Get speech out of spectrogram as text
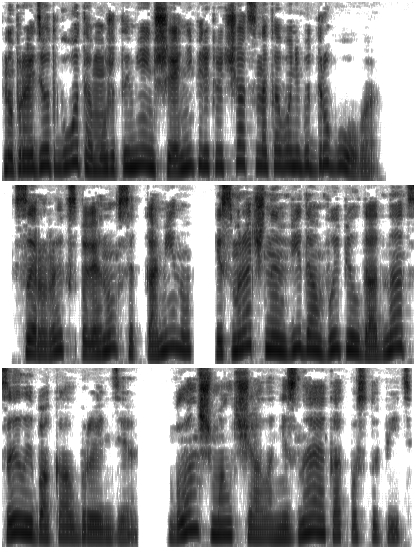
Но пройдет год, а может и меньше, и они переключатся на кого-нибудь другого. Сэр Рекс повернулся к камину и с мрачным видом выпил до дна целый бокал бренди. Бланш молчала, не зная, как поступить.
